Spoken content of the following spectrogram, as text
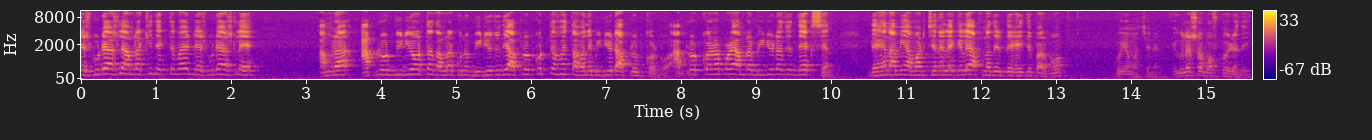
ড্যাশবোর্ডে আসলে আমরা কি দেখতে পাই? ড্যাশবোর্ডে আসলে আমরা আপলোড ভিডিও অর্থাৎ আমরা কোনো ভিডিও যদি আপলোড করতে হয়, তাহলে ভিডিওটা আপলোড করব। আপলোড করার পরে আমরা ভিডিওটা যে দেখছেন, দেখেন আমি আমার চ্যানেলে গেলে আপনাদের দেখাইতে পারব। কই আমার চ্যানেল এগুলো সব অফ করে দেই।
